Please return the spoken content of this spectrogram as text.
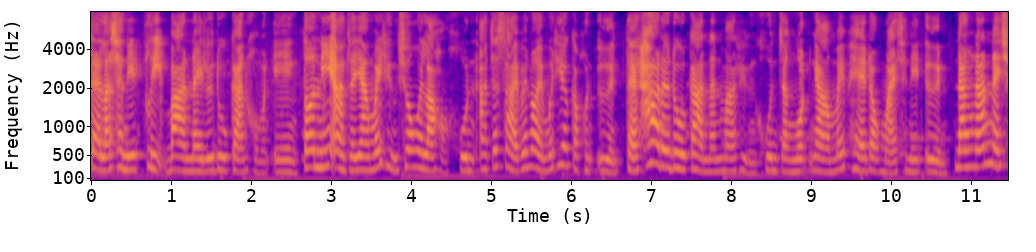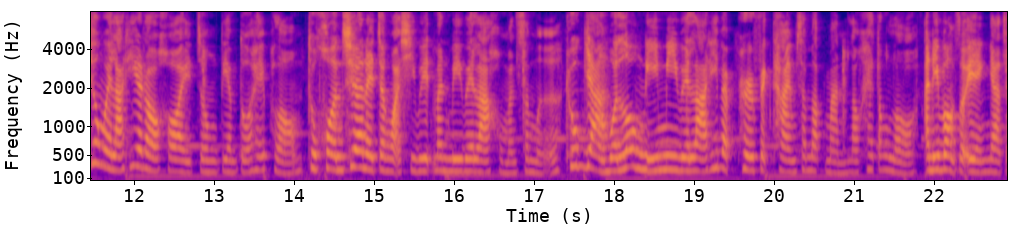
แต่ละชนิดผลิบานในฤดูกาลของมันเอง ตอนนี้อาจจะยังไม่ถึงช่วงเวลาของคุณ อาจจะสายไปหน่อยเมื่อเทียบกับคนอื่น แต่ถ้าฤดูกาลนั้นมาถึงคุณจะงดงามไม่แพ้ดอกไม้ชนิดอื่น ดังนั้นในช่วงเวลาที่รอคอยจงเตรียมตัวให้พร้อม ทุกคนเชื่อในจังหวะชีวิตมันมีเวลาของมันเสมอ ทุกอย่างบนโลกนี้มีเวลาที่แบบ perfect time สำหรับมัน เราแค่ต้องรอ อันนี้บอกตัวเองอย่าใจ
